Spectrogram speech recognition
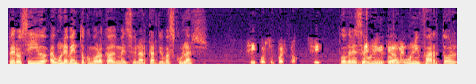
Pero sí un evento como lo acaba de mencionar cardiovascular. Sí, por supuesto, sí. ¿Podría ser un, un infarto?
